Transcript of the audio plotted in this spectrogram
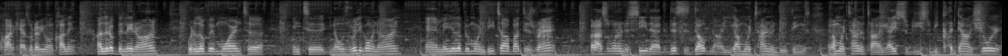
podcast, whatever you want to call it, a little bit later on, with a little bit more into into you know what's really going on, and maybe a little bit more in detail about this rant. But I also wanted to see that this is dope now. You got more time to do things. I got more time to talk. I used to used to be cut down short,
